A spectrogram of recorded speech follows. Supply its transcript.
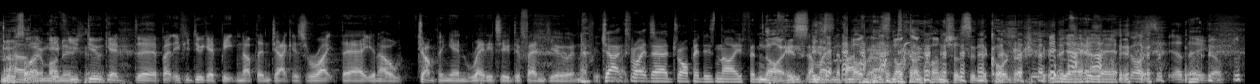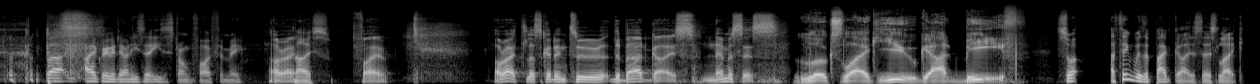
Lose all your money. if you do get, uh, but if you do get beaten up, then Jack is right there, you know, jumping in, ready to defend you and everything. Jack's like right that. there, dropping his knife, and no, he's, somewhere he's in the not, he's not unconscious in the corner. yeah, yeah, Of course. Yeah, there you go. But I agree with Leon. He's a, he's a strong five for me. All right. Nice. Five. All right, let's get into the bad guys. Nemesis. Looks like you got beef. I think with the bad guys, there's like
